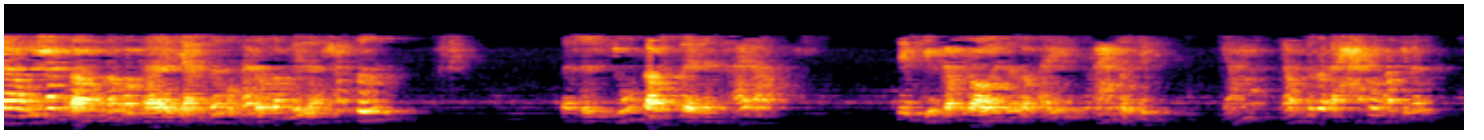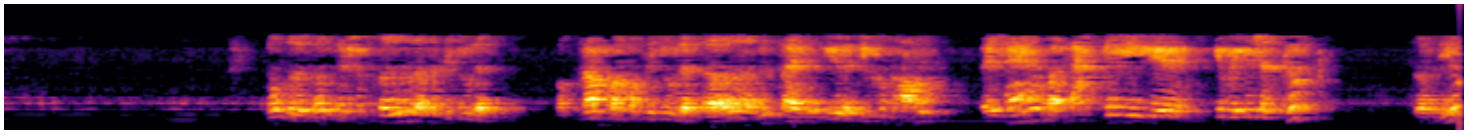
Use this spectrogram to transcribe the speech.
Sau cái sắc tầm nó có thể dẫn tới một thái độ tâm lý là sắc tứ? Sự chú tâm về hình thái đó. Tìm kiếm gặp rồi tức là phải ráng lên nhìn nhắm nhắm cho nó đã con mắt vậy đó. Có người có cái sắp tứ là thích đi du lịch. Một năm mà không đi du lịch ở nước này, nước kia là chuyện không hỏi tại sáng mà đặt cái cái vacation trước. Rồi nếu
